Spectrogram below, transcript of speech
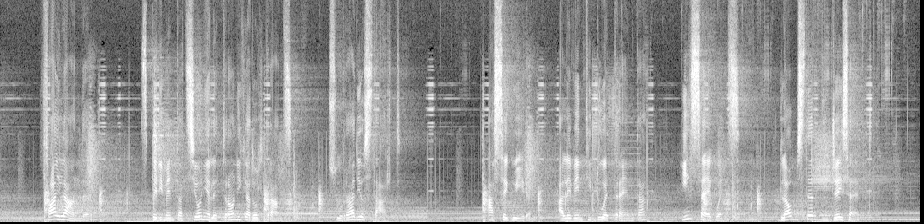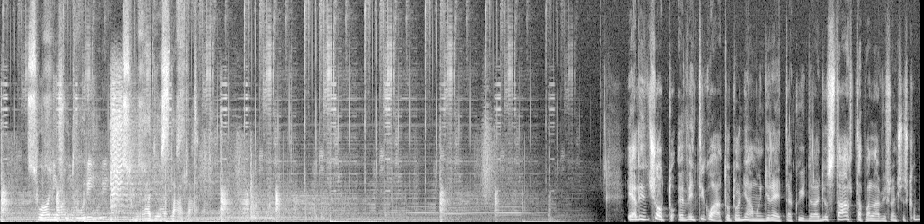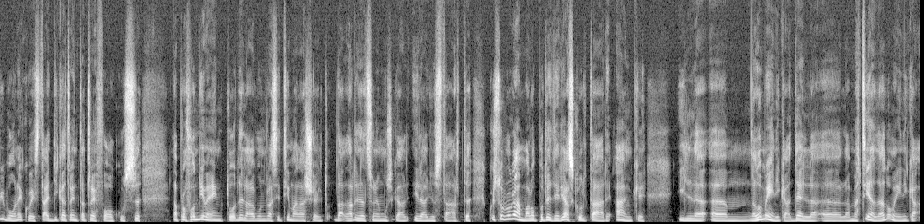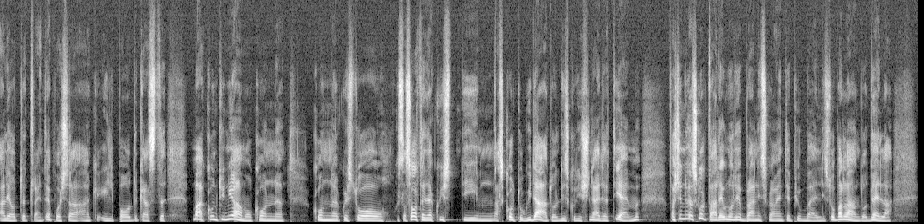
Filander, sperimentazioni elettroniche ad oltranza su Radio Start. A seguire alle 22.30 in sequence Globster DJ set. Suoni futuri su Radio Start. E alle 18.24 torniamo in diretta qui da Radio Start a parlarvi Francesco Bibone. Questa è Dica 33 Focus, l'approfondimento dell'album della settimana scelto dalla redazione musicale di Radio Start. Questo programma lo potete riascoltare anche il, um, la domenica, del, uh, la mattina della domenica alle 8.30 e poi ci sarà anche il podcast. Ma continuiamo con con questo, questa sorta di, acquisto, di ascolto guidato al disco di Schneider TM, facendovi ascoltare uno dei brani sicuramente più belli. Sto parlando della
